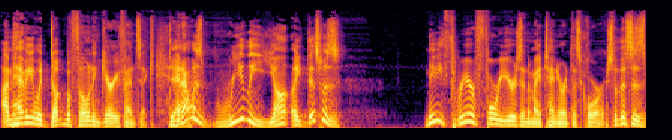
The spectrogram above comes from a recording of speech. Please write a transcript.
I'm having it with Doug Buffone and Gary Fencik, and I was really young. Like this was maybe three or four years into my tenure at the Score. So this is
